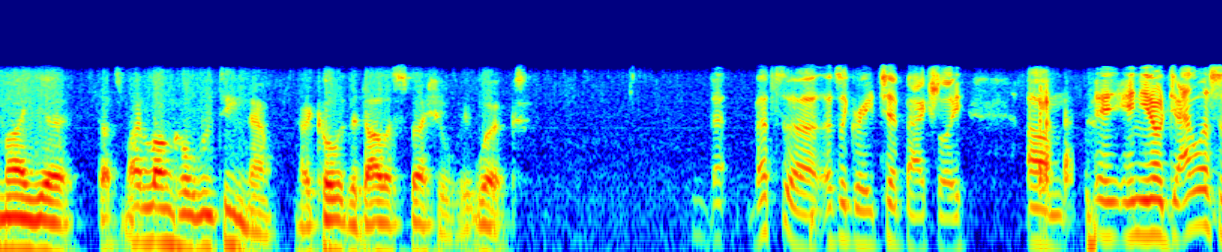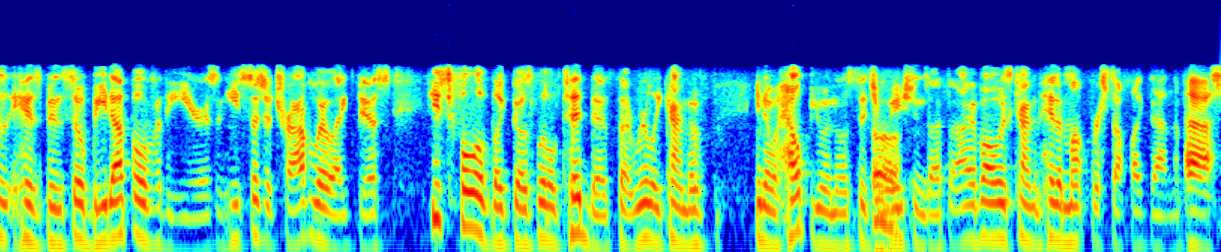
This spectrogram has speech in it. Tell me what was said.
my uh, that's my long haul routine now. I call it the Dallas Special. It works. that, that's a that's a great tip actually. Um, and, and you know Dallas has been so beat up over the years, and he's such a traveler like this. He's full of like those little tidbits that really kind of you know help you in those situations. I've I've always kind of hit him up for stuff like that in the past.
